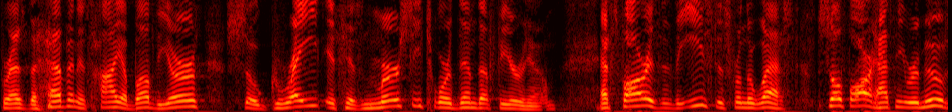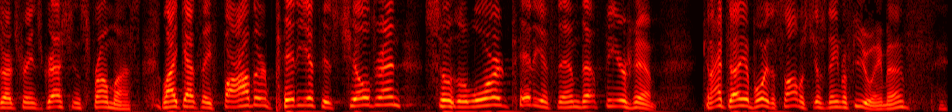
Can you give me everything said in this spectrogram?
For as the heaven is high above the earth, so great is his mercy toward them that fear him. As far as, the east is from the west, so far hath he removed our transgressions from us. Like as a father pitieth his children, so the Lord pitieth them that fear him. Can I tell you, boy, the psalmist just named a few, amen?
